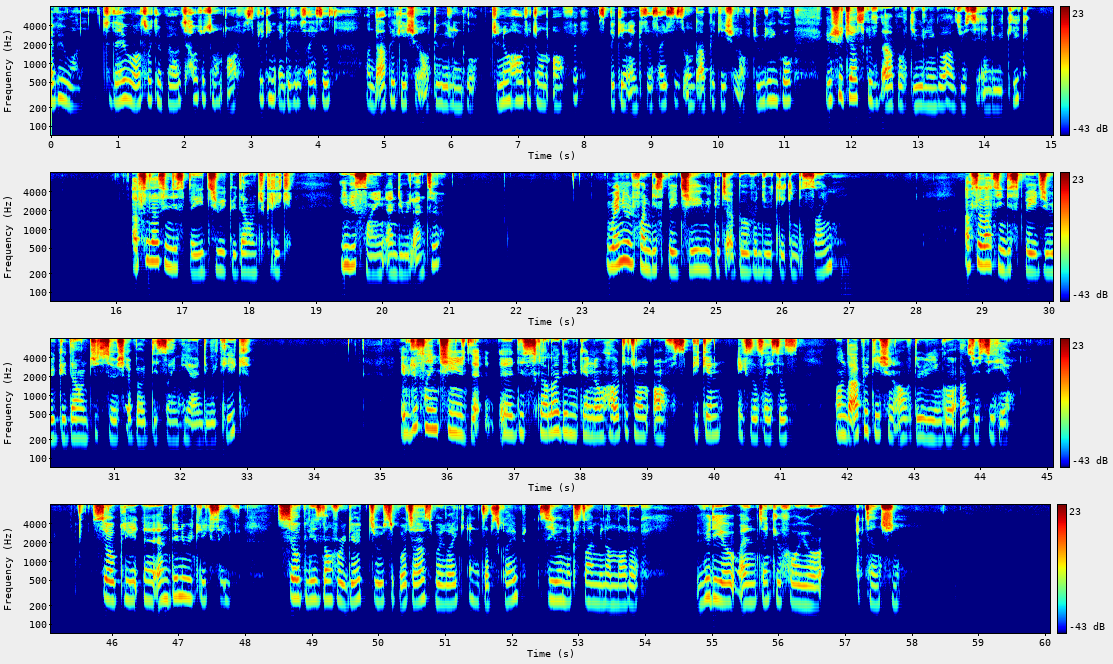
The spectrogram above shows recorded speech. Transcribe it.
everyone, today we will talk about how to turn off speaking exercises on the application of Duolingo. To know how to turn off speaking exercises on the application of Duolingo, you should just go to the app of Duolingo as you see and we click. After that in this page, you will go down to click in this sign and you will enter. When you will find this page here, you will go to above and you will click in the sign. After that in this page you will go down to search about this sign here and will click. If this sign changed uh, this color then you can know how to turn off speaking exercises on the application of Duolingo as you see here. So please uh, and then we click save. So please don't forget to support us by like and subscribe. See you next time in another video and thank you for your attention.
